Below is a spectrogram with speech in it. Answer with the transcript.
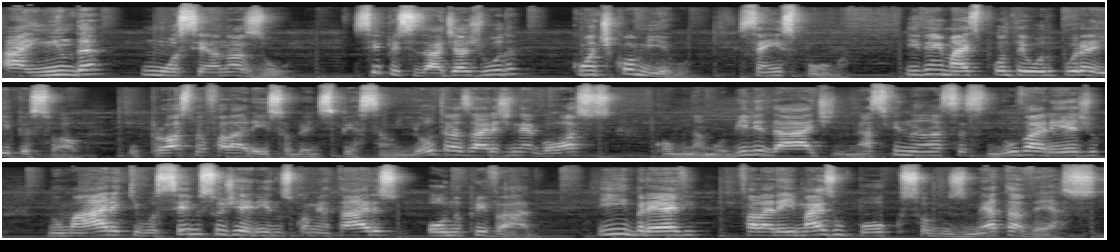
ainda um oceano azul. Se precisar de ajuda, conte comigo, sem espuma. E vem mais conteúdo por aí, pessoal. O próximo eu falarei sobre a dispersão em outras áreas de negócios, como na mobilidade, nas finanças, no varejo, numa área que você me sugerir nos comentários ou no privado. e em breve falarei mais um pouco sobre os metaversos.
